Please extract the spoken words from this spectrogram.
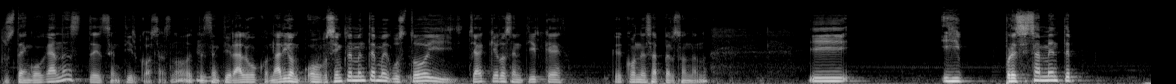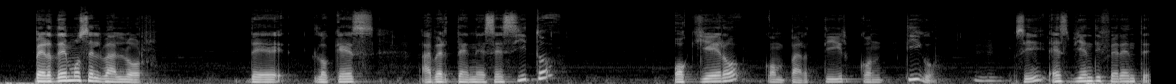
pues tengo ganas de sentir cosas, ¿no? De sentir algo con alguien. O simplemente me gustó y ya quiero sentir que, que con esa persona, ¿no? Y, y precisamente perdemos el valor de lo que es, a ver, te necesito o quiero compartir contigo. ¿Sí? Es bien diferente.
